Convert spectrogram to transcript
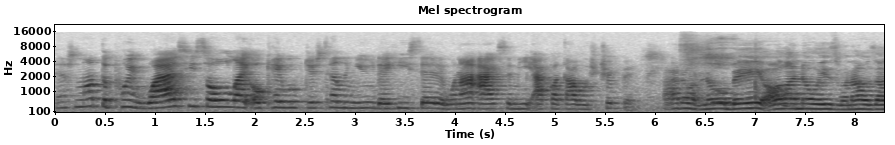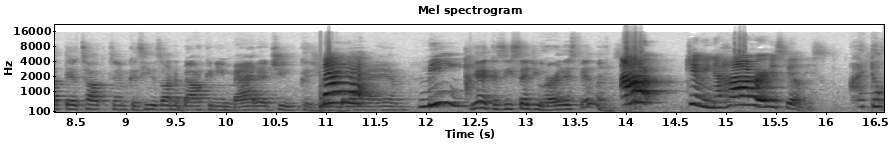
That's not the point. Why is he so like okay with just telling you that he said it? When I asked him, he act like I was tripping. I don't know, babe. All I know is when I was out there talking to him, because he was on the balcony mad at you, because you Mad at- mad at him. Me? Yeah, because he said you hurt his feelings. I Jimmie. Now how I hurt his feelings? I don't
